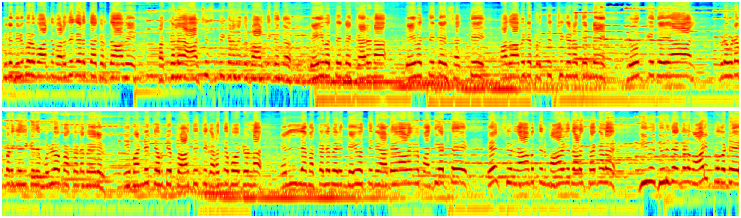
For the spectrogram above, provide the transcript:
നിന്റെ തിരുമുറുപാർന്ന് വലതു കരുത്ത കർത്താവെ മക്കളെ ആശ്വസിപ്പിക്കണമെന്ന് പ്രാർത്ഥിക്കുന്നു. ദൈവത്തിന്റെ കരുണ ദൈവത്തിന്റെ ശക്തി മാതാവിന്റെ പ്രത്യക്ഷീകരണത്തിന്റെ യോഗ്യതയാൽ ഇവിടെ ഉടമ്പടി ചോദിക്കുന്ന മുഴുവൻ മക്കളുടെ പേരും ഈ മണ്ണിൽ ചവിട്ടി പ്രാർത്ഥിച്ച് കടന്നു പോയിട്ടുള്ള എല്ലാ മക്കളുടെ പേരും ദൈവത്തിന്റെ അടയാളങ്ങൾ പതിയട്ടെ. യേശു നാമത്തിൽ മാർഗ തടസ്സങ്ങൾ ജീവ ദുരിതങ്ങൾ മാറിപ്പോകട്ടെ.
